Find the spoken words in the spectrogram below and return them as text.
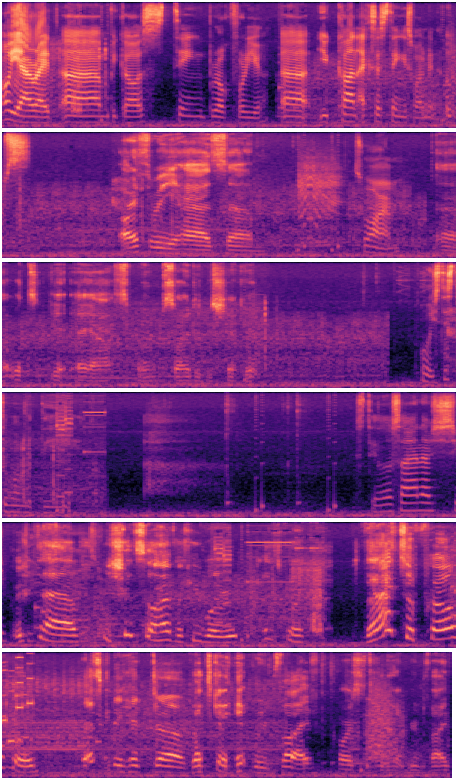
Oh yeah, right, um, because thing broke for you. Uh, you can't access thing is one minute. Oops. R3 has, um... Swarm. Uh, what's... Yeah, yeah, Swarm, so I didn't check it. Oh, is this the one with the... Still a sign of ship... We should have. We should still have a few more room. That's, a problem. That's gonna hit. Uh, that's gonna hit room five. Of course, it's gonna hit room five.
